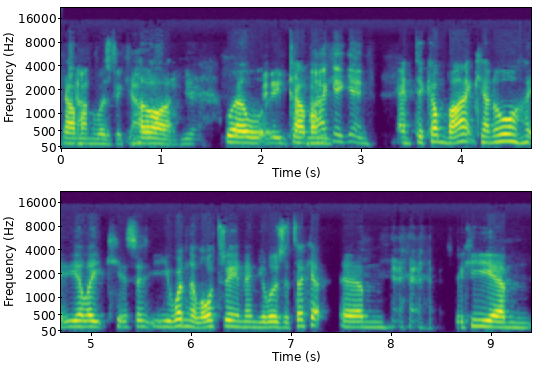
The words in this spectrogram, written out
Cameron was to California. Oh, well, Cameron, back again. and to come back, I know you're like a, you win the lottery and then you lose the ticket. Um, so he um,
